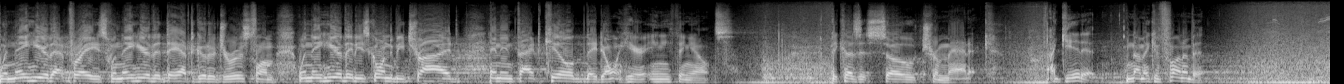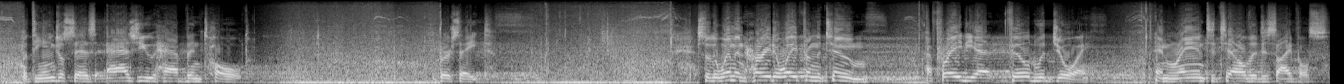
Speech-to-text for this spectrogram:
When they hear that phrase, when they hear that they have to go to Jerusalem, when they hear that he's going to be tried and in fact killed, they don't hear anything else because it's so traumatic. I get it. I'm not making fun of it. But the angel says, as you have been told. Verse 8. So the women hurried away from the tomb, afraid yet filled with joy, and ran to tell the disciples.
